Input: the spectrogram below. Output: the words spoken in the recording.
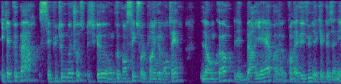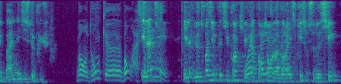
Et quelque part, c'est plutôt une bonne chose puisque on peut penser que sur le plan réglementaire, là encore, les barrières qu'on avait vues il y a quelques années, bah, elles n'existent plus. Bon, donc, euh, bon, à. Et, et le troisième petit point qui est ouais, important à avoir à l'esprit sur ce dossier,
